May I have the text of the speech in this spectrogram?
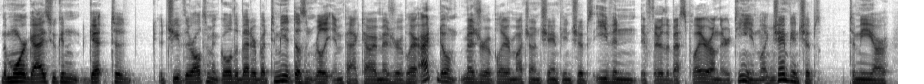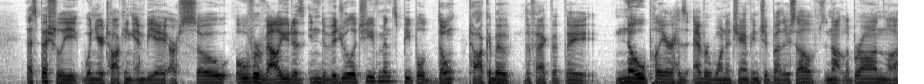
the more guys who can get to achieve their ultimate goal, the better. But to me, it doesn't really impact how I measure a player. I don't measure a player much on championships, even if they're the best player on their team. Like championships to me are especially when you're talking NBA, are so overvalued as individual achievements. People don't talk about the fact that they no player has ever won a championship by themselves. Not LeBron,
